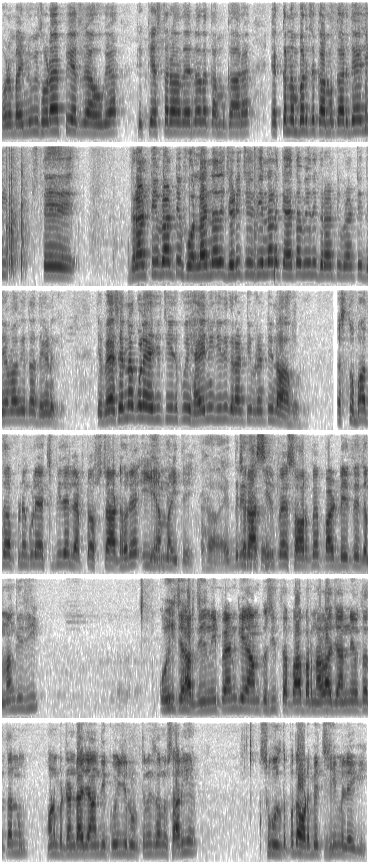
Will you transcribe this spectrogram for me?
ਹੁਣ ਮੈਨੂੰ ਵੀ ਥੋੜਾ ਭੇਤ ਜਾ ਹੋ ਗਿਆ ਕਿ ਕਿਸ ਤਰ੍ਹਾਂ ਦਾ ਇਹਨਾਂ ਦਾ ਕੰਮਕਾਰ ਆ। ਇੱਕ ਨੰਬਰ 'ਚ ਕੰਮ ਕਰਦੇ ਆ ਜੀ ਤੇ ਗਾਰੰਟੀ ਵਾਰੰਟੀ ਫੁੱਲ ਆ। ਇਹਨਾਂ ਦੀ ਜਿਹੜੀ ਚੀਜ਼ ਦੀ ਇਹਨਾਂ ਨੇ ਕਹਿਤਾ ਵੀ ਇਹਦੀ ਗਾਰੰਟੀ ਵਾਰੰਟੀ ਦੇਵਾਂਗੇ ਤਾਂ ਦੇਣਗੇ। ਤੇ ਵੈਸੇ ਇਹਨਾਂ ਕੋਲ ਇਹੋ ਜਿਹੀ ਚੀਜ਼ ਕੋਈ ਹੈ ਨਹੀਂ ਜਿਹਦੀ ਗਾਰੰਟੀ ਵਾਰੰਟੀ ਨਾ ਹੋਵੇ। ਇਸ ਤੋਂ ਬਾਅਦ ਆਪਣੇ ਕੋਲ HP ਦੇ ਲੈਪਟਾਪ ਸਟਾਰਟ ਹੋ ਰਿਹਾ EMI ਤੇ। ਹਾਂ ਇਧਰ ਹੀ 84 ਰੁਪਏ 100 ਰੁਪਏ ਪਰ ਡੇ ਤੇ ਦਵਾਂਗੇ ਜੀ। ਕੋਈ ਚਾਰजेस ਨਹੀਂ ਪੈਣਗੇ ਆਮ ਤੁਸੀਂ ਤਪਾ ਬਰਨਾਲਾ ਜਾਂਦੇ ਹੋ ਤਾਂ ਤੁਹਾਨੂੰ ਹੁਣ ਬਟੰਡਾ ਜਾਣ ਦੀ ਕੋਈ ਜ਼ਰੂਰਤ ਨਹੀਂ ਤੁਹਾਨੂੰ ਸਾਰੀ ਸਹੂਲਤ ਭਦੌੜ ਵਿੱਚ ਹੀ ਮਿਲੇਗੀ।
